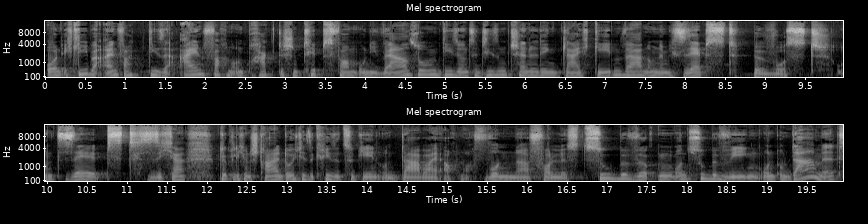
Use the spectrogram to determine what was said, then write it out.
Und ich liebe einfach diese einfachen und praktischen Tipps vom Universum, die sie uns in diesem Channeling gleich geben werden, um nämlich selbstbewusst und selbstsicher, glücklich und strahlend durch diese Krise zu gehen und dabei auch noch Wundervolles zu bewirken und zu bewegen und um damit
